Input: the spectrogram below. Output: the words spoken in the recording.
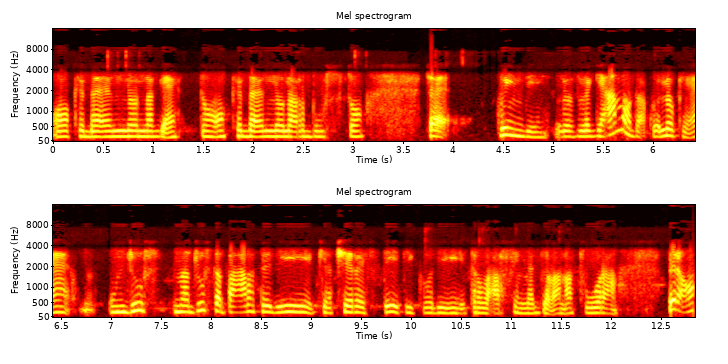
oh che bello il laghetto, oh che bello l'arbusto. Cioè, quindi lo sleghiamo da quello che è un giust, una giusta parte di piacere estetico di trovarsi in mezzo alla natura, però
